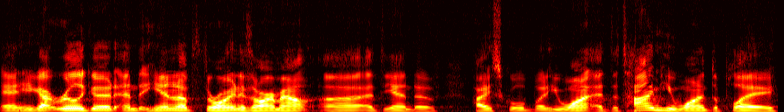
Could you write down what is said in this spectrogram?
and he got really good, and he ended up throwing his arm out uh, at the end of high school. But he want at the time he wanted to play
